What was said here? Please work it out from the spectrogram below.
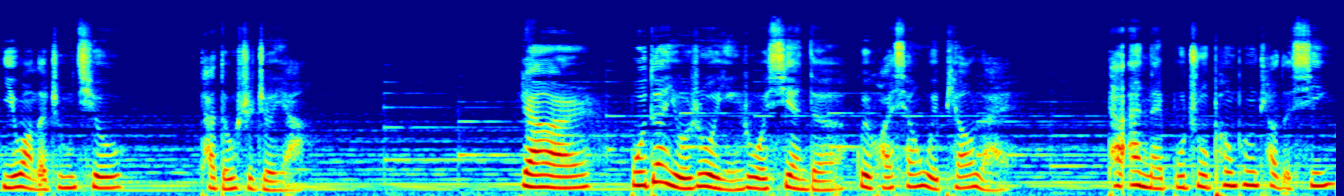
以往的中秋，他都是这样。然而，不断有若隐若现的桂花香味飘来，他按耐不住砰砰跳的心，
